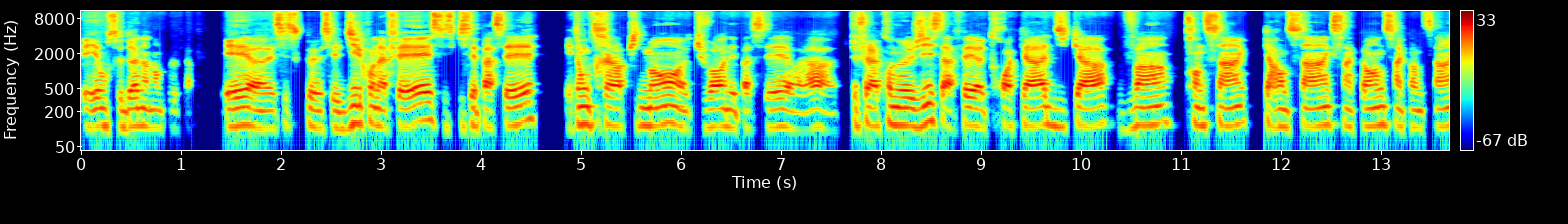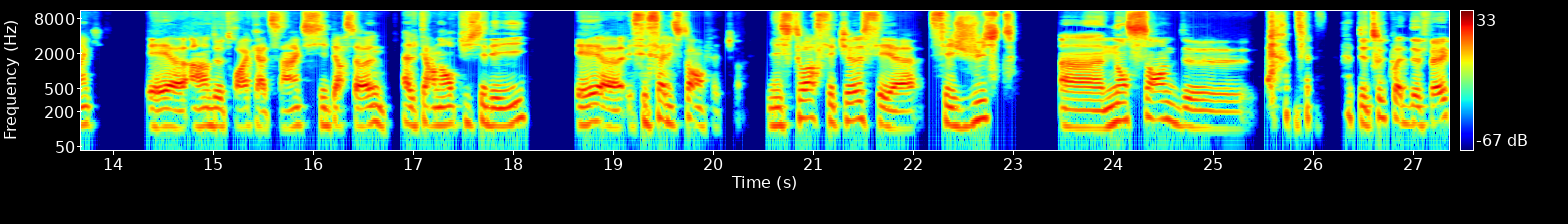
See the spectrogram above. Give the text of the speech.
et on se donne un an pour le faire. Et euh, c'est ce que c'est le deal qu'on a fait, c'est ce qui s'est passé. Et donc très rapidement, euh, tu vois, on est passé, voilà, je fais la chronologie, ça a fait 3K, 10K, 20, 35, 45, 50, 55 et 1, 2, 3, 4, 5, 6 personnes alternant plus CDI et, euh, c'est ça l'histoire en fait. L'histoire, c'est que c'est euh, c'est juste un ensemble de de trucs what the fuck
